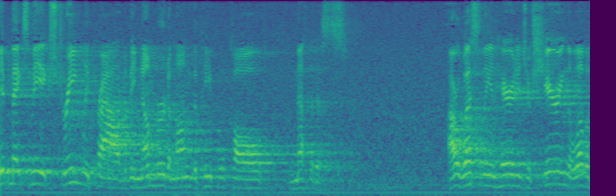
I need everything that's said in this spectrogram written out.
It makes me extremely proud to be numbered among the people called Methodists. Our Wesleyan heritage of sharing the love of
